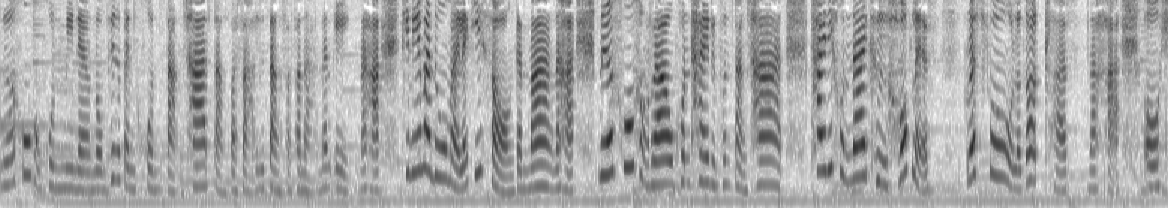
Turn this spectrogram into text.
เนื้อคู่ของคุณมีแนวโน้มที่จะเป็นคนต่างชาติต่างภาษาหรือต่างศาสนานั่นเองนะคะ ทีนี้มาดูหมายเลขที่ 2 กันบ้างนะคะ เนื้อคู่ของเราคนไทยหรือคนต่างชาติไพ่ที่คุณได้คือ hopeless graceful แล้วก็ trust นะคะโอเค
